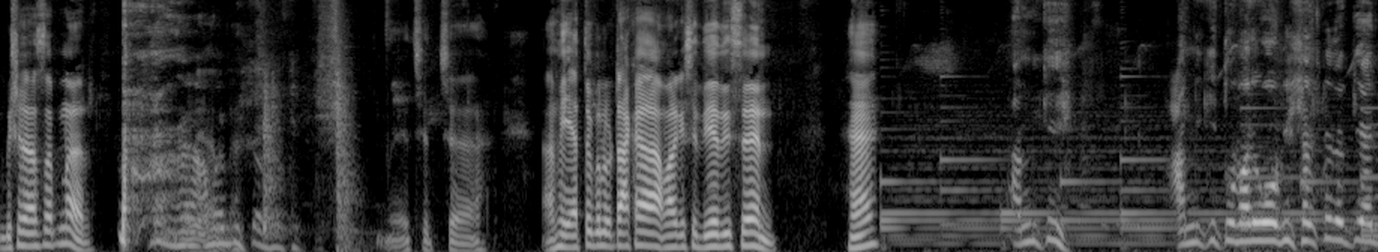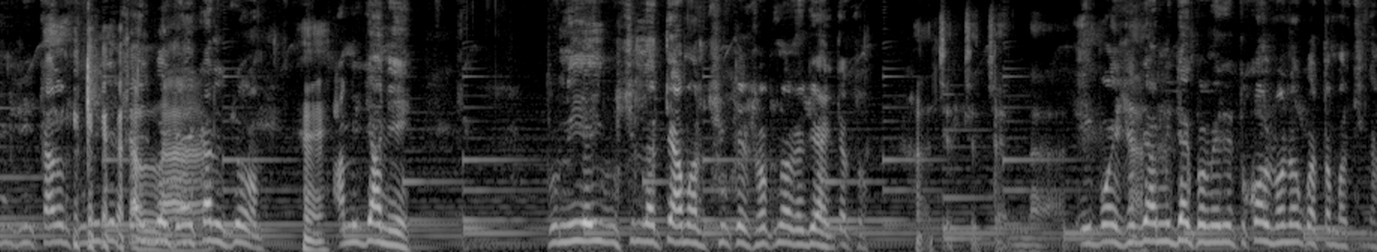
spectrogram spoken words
বিষয় আছে আপনার? হ্যাঁ আমার বিশ্বাস আছে। আচ্ছা আচ্ছা। আমি এতগুলো টাকা আমার কাছে দিয়ে দিছেন হ্যাঁ? আমি কি আমি কি তোমার অবিশ্বাস করে দিয়ে দিচ্ছি কারণ তুমি যে আল্লাহ। হ্যাঁ। আমি জানি তুমি এই উচিল্লাতে আমার সুখের স্বপ্ন রেডি হাইতেছো আচ্ছা আচ্ছা আচ্ছা। এই বয়সে যে আমি দেখব আমি কল্পনাও করতে পারছি না।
